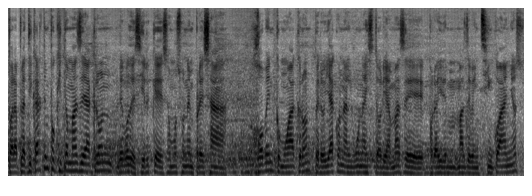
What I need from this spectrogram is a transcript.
Para platicarte un poquito más de Acron, debo decir que somos una empresa joven como Acron, pero ya con alguna historia, más de, por ahí de más de 25 años,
